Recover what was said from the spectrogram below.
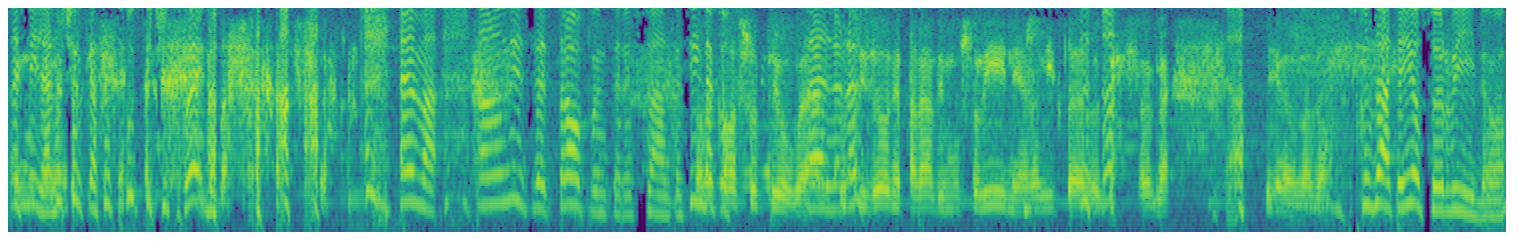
Eh sì, l'hanno cercata tutti, ci credo. eh, ma la notizia è troppo interessante. Sindaco... Non posso più, guarda, eh, tutti i giorni a parlare di Mussolini, è una vita... io, Scusate, io sorrido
